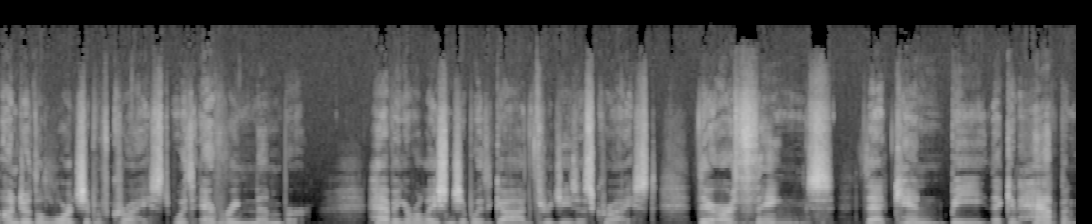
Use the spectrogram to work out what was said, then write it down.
under the lordship of Christ, with every member having a relationship with God through Jesus Christ, there are things that can be that can happen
